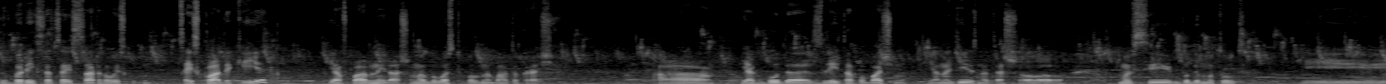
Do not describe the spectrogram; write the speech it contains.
зберігся цей стартовий цей склад, який є, я впевнений, що ми б виступили набагато краще. А як буде з літа, побачимо. Я надіюсь на те, що ми всі будемо тут і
